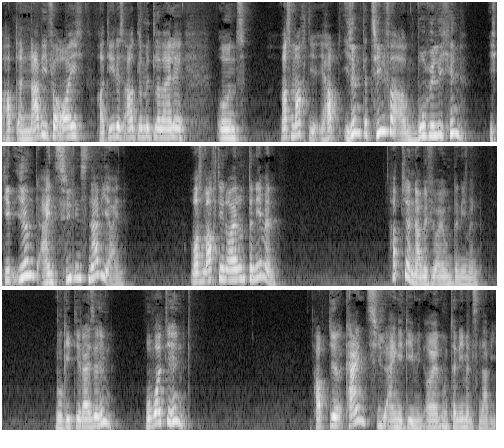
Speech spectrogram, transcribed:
habt ein Navi für euch, hat jedes Auto mittlerweile und was macht ihr? Ihr habt irgendein Ziel vor Augen. Wo will ich hin? Ich gebe irgendein Ziel ins Navi ein. Was macht ihr in eurem Unternehmen? Habt ihr ein Navi für euer Unternehmen? Wo geht die Reise hin? Wo wollt ihr hin? Habt ihr kein Ziel eingegeben in eurem Unternehmensnavi?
